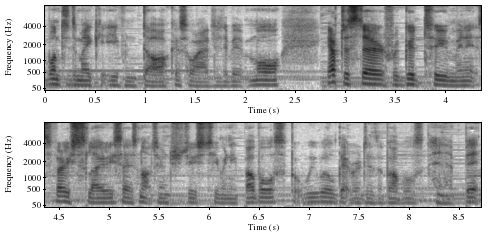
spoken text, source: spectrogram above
wanted to make it even darker, so I added a bit more. You have to stir it for a good two minutes, very slowly, so as not to introduce too many bubbles, but we will get rid of the bubbles in a bit.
